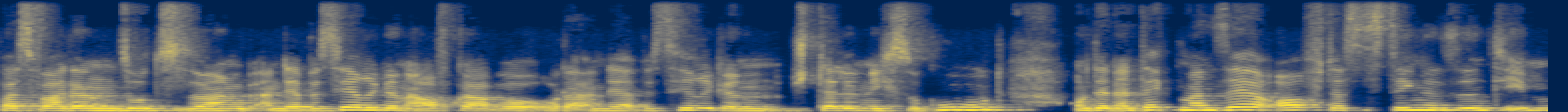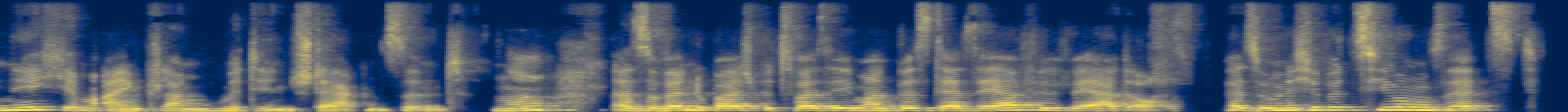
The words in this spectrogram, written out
was war dann sozusagen an der bisherigen Aufgabe oder an der bisherigen Stelle nicht so gut. Und dann entdeckt man sehr oft dass es Dinge sind die eben nicht im Einklang mit den Stärken sind ne? Also wenn du beispielsweise jemand bist der sehr viel Wert auf persönliche Beziehungen setzt,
